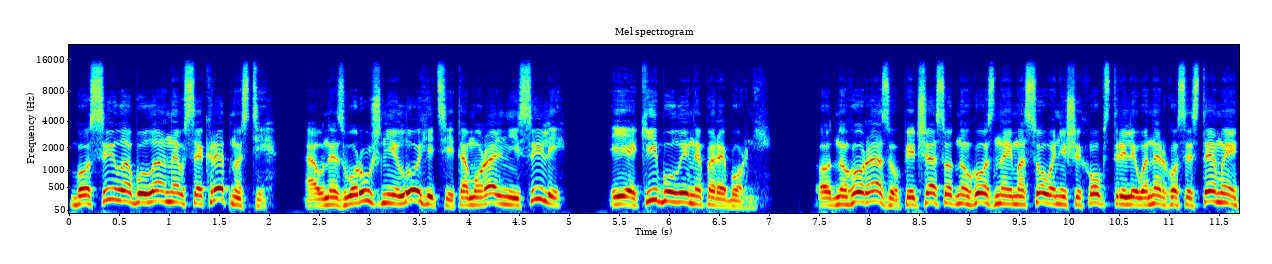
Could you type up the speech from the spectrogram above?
бо сила була не в секретності, а в незворушній логіці та моральній силі, які були непереборні. Одного разу, під час одного з наймасованіших обстрілів енергосистеми,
